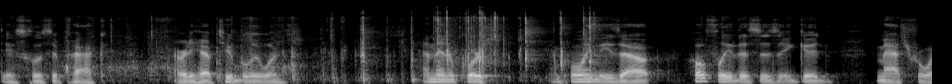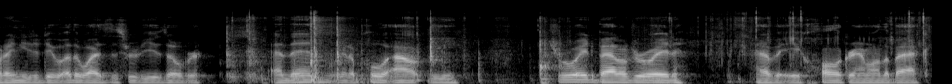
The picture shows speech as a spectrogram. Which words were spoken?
The exclusive pack. I already have two blue ones. And then, of course, I'm pulling these out. Hopefully this is a good match for what I need to do. Otherwise, this review is over. And then we're going to pull out the droid, battle droid. Have a hologram on the back.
